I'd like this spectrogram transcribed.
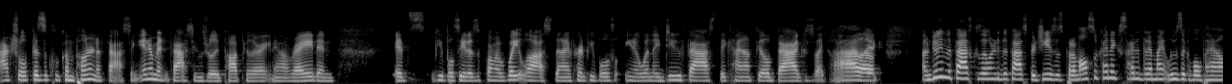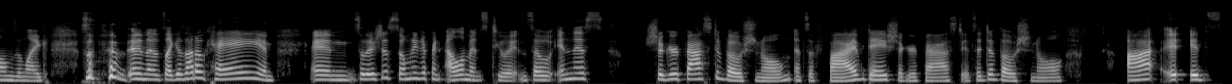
actual physical component of fasting. Intermittent fasting is really popular right now right? And it's people see it as a form of weight loss. Then i've heard people you know when they do fast they kind of feel bad because like ah like i'm doing the fast because i want to do the fast for jesus but i'm also kind of excited that i might lose a couple pounds and like so and then it's like is that okay? And and so there's just so many different elements to it. And so in this sugar fast devotional it's a five day sugar fast. It's a devotional I it, it's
